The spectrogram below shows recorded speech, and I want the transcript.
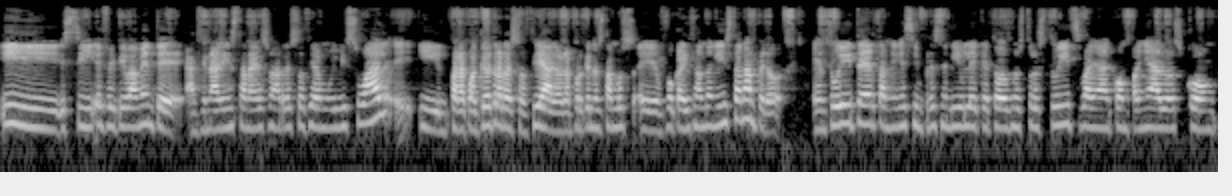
Y sí, efectivamente, al final Instagram es una red social muy visual eh, y para cualquier otra red social. Ahora porque nos estamos focalizando en Instagram, pero en Twitter también es imprescindible que todos nuestros tweets vayan acompañados con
